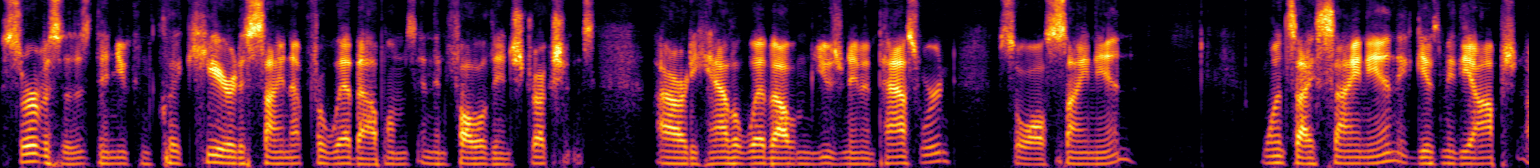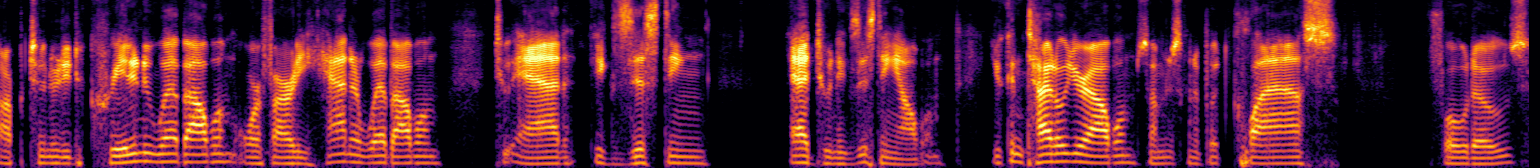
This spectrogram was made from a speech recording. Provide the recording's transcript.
services, then you can click here to sign up for web albums and then follow the instructions. I already have a web album username and password, so I'll sign in. Once I sign in, it gives me the op opportunity to create a new web album, or if I already had a web album, to add existing, add to an existing album. You can title your album, so I'm just going to put class photos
